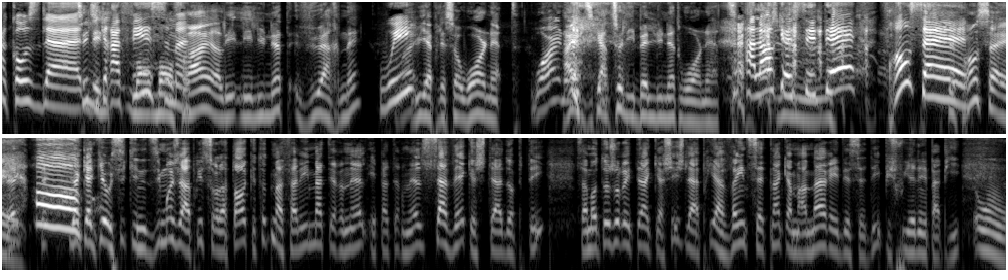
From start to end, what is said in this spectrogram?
à cause de la, du les- graphisme. Mon, mon frère, les, les lunettes vuarnet, Oui. lui, il appelait ça Warnet. Warnet. Hey, dis, regarde ça, les belles lunettes Warnet. Alors que c'était français. C'est français. Oh. Il y a quelqu'un aussi qui nous dit Moi, j'ai appris sur le tard que toute ma famille maternelle et paternelle savait que j'étais adopté. Ça m'a toujours été à cacher. Je l'ai appris à 27 ans quand ma mère est décédée, puis je fouillais des papiers. Oh.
